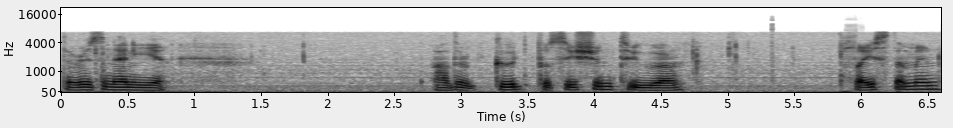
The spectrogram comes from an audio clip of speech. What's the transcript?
there isn't any uh, other good position to uh, place them in.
